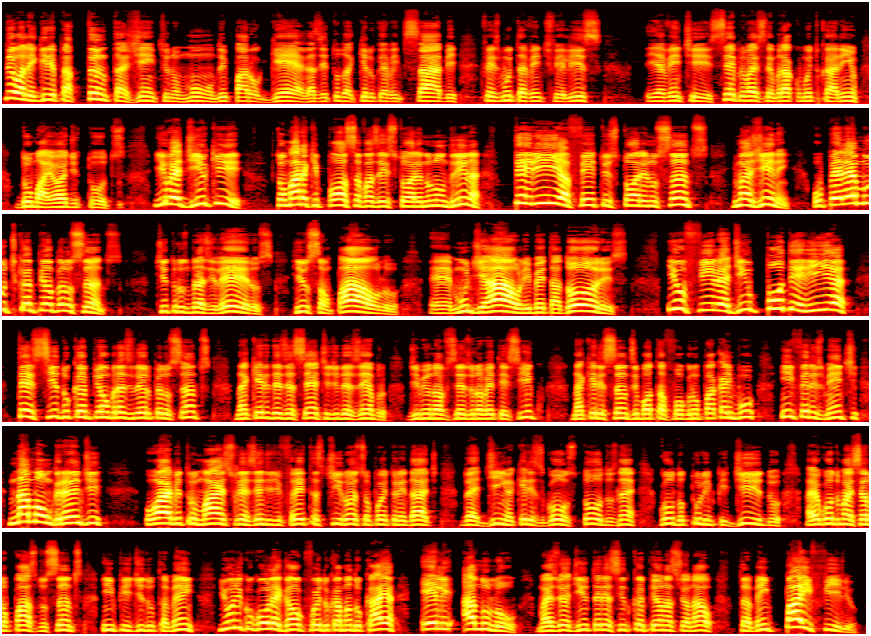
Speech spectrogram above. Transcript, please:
deu alegria para tanta gente no mundo e parou guerras e tudo aquilo que a gente sabe, fez muita gente feliz e a gente sempre vai se lembrar com muito carinho do maior de todos. E o Edinho que tomara que possa fazer história no Londrina, teria feito história no Santos. Imaginem, o Pelé é multicampeão pelo Santos. Títulos brasileiros, Rio-São Paulo, é, Mundial, Libertadores. E o filho Edinho poderia ter sido campeão brasileiro pelo Santos naquele 17 de dezembro de 1995, naquele Santos e Botafogo no Pacaembu. Infelizmente, na mão grande, o árbitro Márcio Rezende de Freitas tirou essa oportunidade do Edinho, aqueles gols todos, né? Gol do Túlio impedido, aí o gol do Marcelo Passo do Santos impedido também. E o único gol legal que foi do Camanducaia, ele anulou. Mas o Edinho teria sido campeão nacional também, pai e filho.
